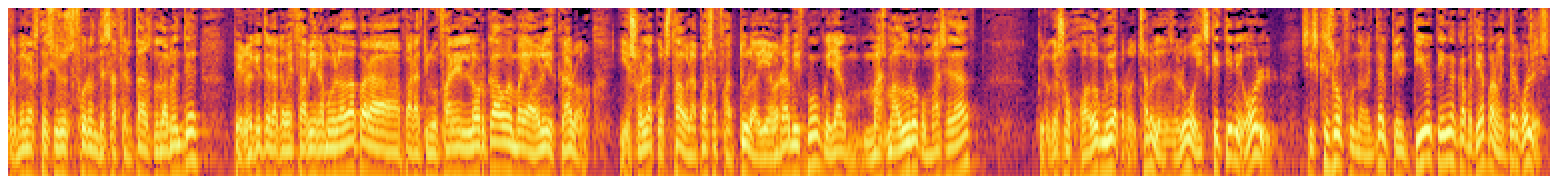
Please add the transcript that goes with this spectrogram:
también las decisiones fueron desacertadas totalmente, pero hay que tener la cabeza bien amueblada para, para triunfar en Lorca o en Valladolid, claro. Y eso le ha costado, le ha pasado factura. Y ahora mismo, que ya más maduro, con más edad, creo que es un jugador muy aprovechable, desde luego. Y es que tiene gol. Si es que es lo fundamental, que el tío tenga capacidad para meter goles.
